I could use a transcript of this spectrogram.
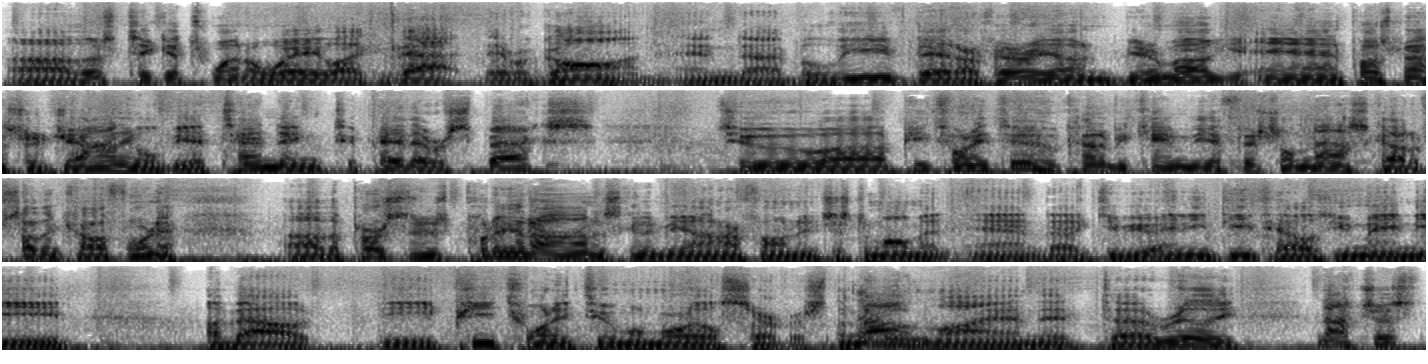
Uh, those tickets went away like that. They were gone. And I believe that our very own Beer Mug and Postmaster Johnny will be attending to pay their respects to uh, P22, who kind of became the official mascot of Southern California. Uh, the person who's putting it on is going to be on our phone in just a moment and uh, give you any details you may need about the P22 memorial service, the mountain lion that uh, really not just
